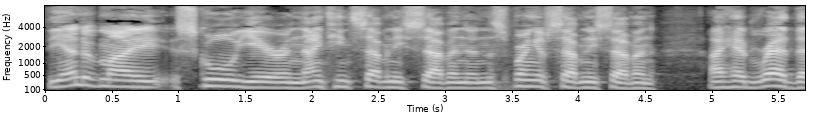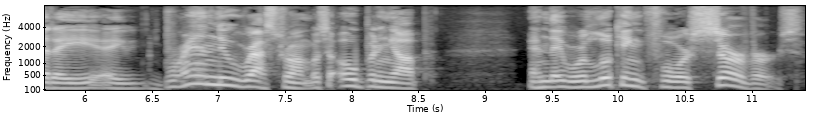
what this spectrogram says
the end of my school year in 1977, in the spring of 77, I had read that a, a brand new restaurant was opening up and they were looking for servers.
